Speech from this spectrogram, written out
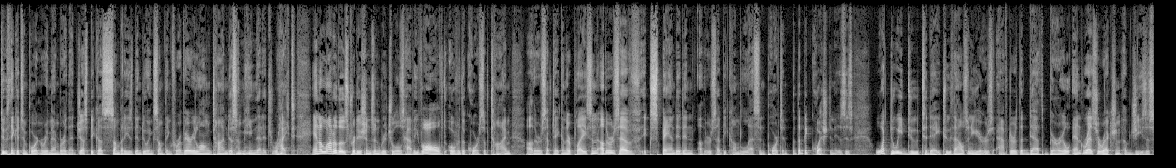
do think it's important to remember that just because somebody has been doing something for a very long time doesn't mean that it's right. And a lot of those traditions and rituals have evolved over the course of time. Others have taken their place, and others have expanded, and others have become less important. But the big question is, is what do we do today, 2,000 years after the death, burial, and resurrection of Jesus?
